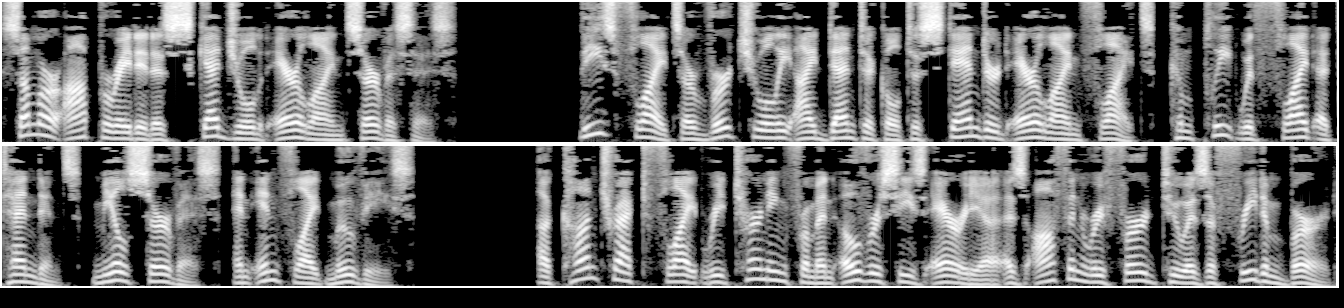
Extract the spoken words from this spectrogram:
some are operated as scheduled airline services. These flights are virtually identical to standard airline flights, complete with flight attendants, meal service, and in-flight movies. A contract flight returning from an overseas area is often referred to as a Freedom Bird,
